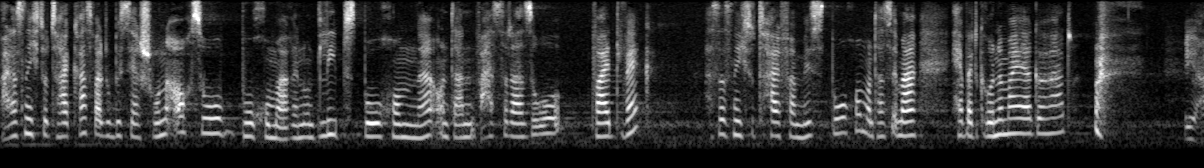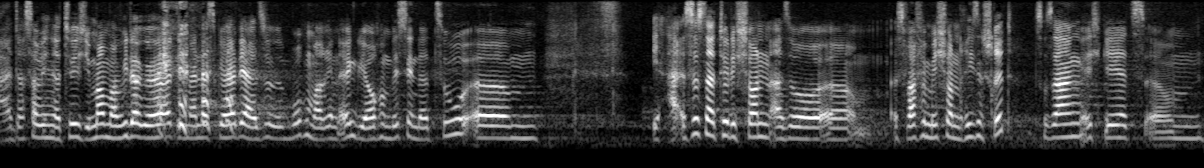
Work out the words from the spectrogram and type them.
war das nicht total krass, weil du bist ja schon auch so Bochumerin und liebst Bochum, ne? Und dann warst du da so weit weg. Hast du das nicht total vermisst, Bochum? Und hast immer Herbert Grönemeyer gehört? Ja, das habe ich natürlich immer mal wieder gehört. Ich meine, das gehört ja als Bochumerin irgendwie auch ein bisschen dazu. Ähm, ja, es ist natürlich schon, also ähm, es war für mich schon ein Riesenschritt zu sagen, ich gehe jetzt ähm,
